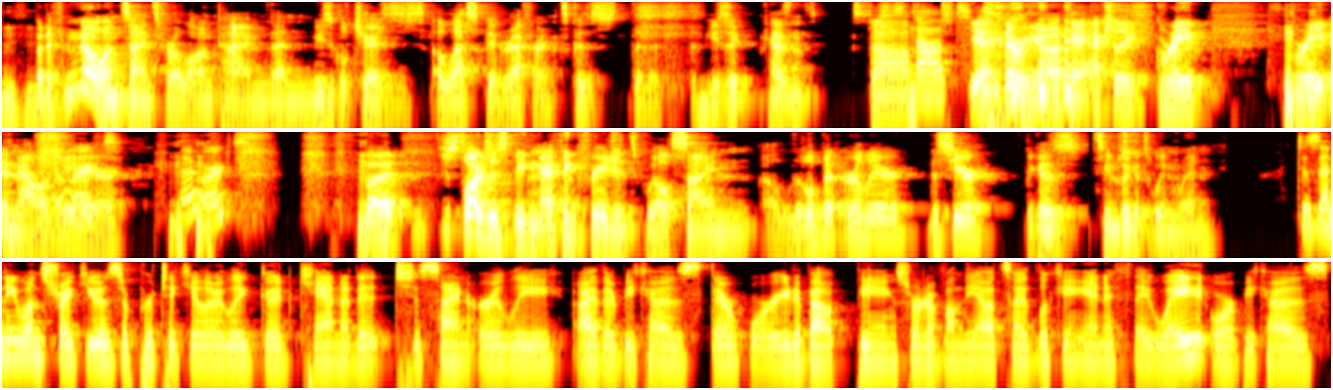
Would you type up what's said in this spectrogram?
Mhm. But if no one signs for a long time, then musical chairs is a less good reference because the, the music hasn't stopped. Stopped. Yeah, there we go. Okay, actually, great, great analogy That here. That worked. But just largely speaking, I think free agents will sign a little bit earlier this year because it seems like it's win-win. Does anyone strike you as a particularly good candidate to sign early, either because they're worried about being sort of on the outside looking in if they wait, or because,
